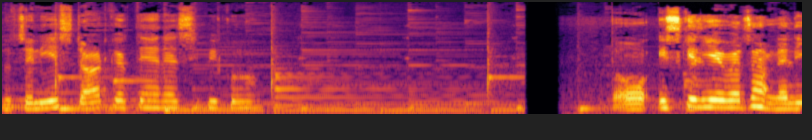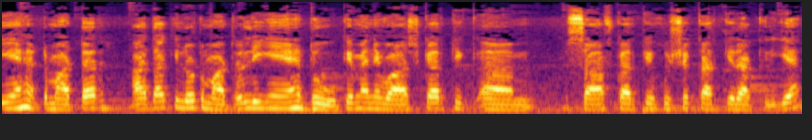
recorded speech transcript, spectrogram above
तो चलिए स्टार्ट करते हैं रेसिपी को। तो इसके लिए वैसे हमने लिए हैं टमाटर। आधा किलो टमाटर लिए हैं धो के मैंने वॉश करके साफ़ करके, खुशक करके रख लिया।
